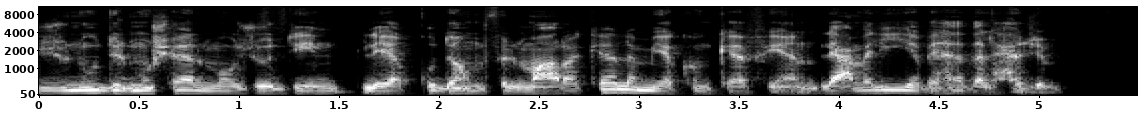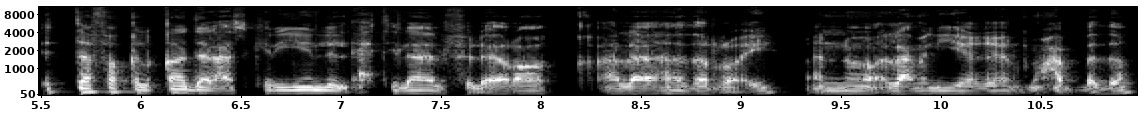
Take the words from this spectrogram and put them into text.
جنود المشاة الموجودين ليقودهم في المعركة لم يكن كافيا لعملية بهذا الحجم. اتفق القادة العسكريين للاحتلال في العراق على هذا الرأي أن العملية غير محبذة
